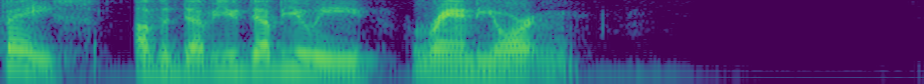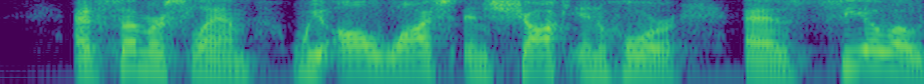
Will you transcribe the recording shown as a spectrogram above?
face of the WWE, Randy Orton. At SummerSlam, we all watched in shock and horror as COO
